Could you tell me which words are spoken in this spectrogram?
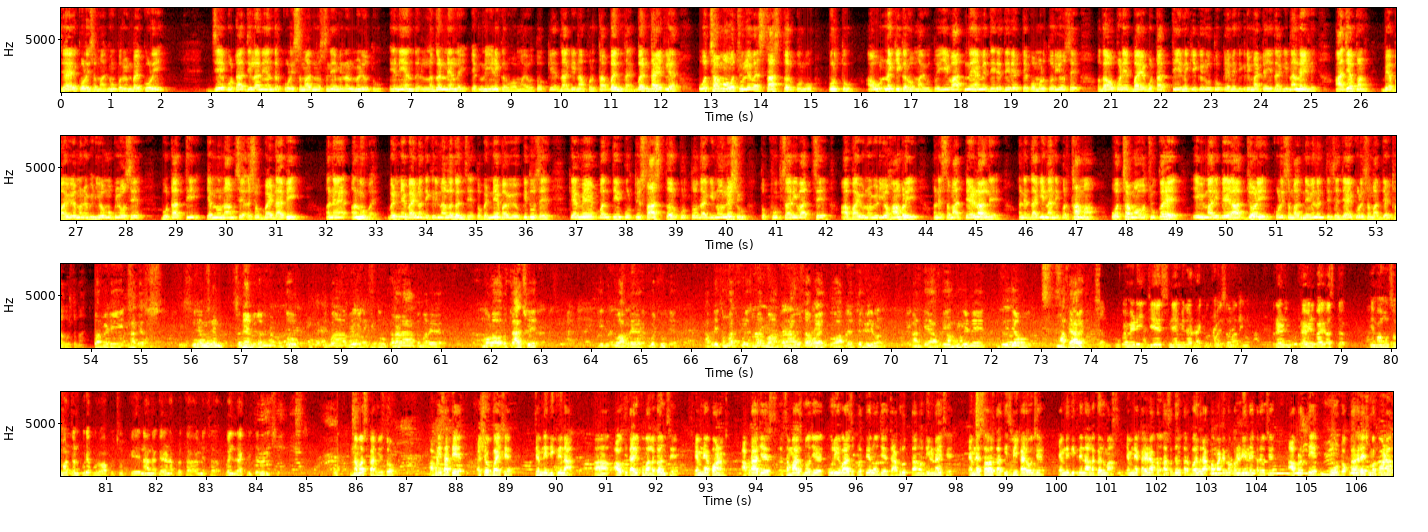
જય કોળી સમાજ. હું પ્રવીણભાઈ કોળી. જે બોટાદ જિલ્લાની અંદર કોળી સમાજનું સ્નેહ મિલન મળ્યું હતું, એની અંદર લગ્નને લઈ એક નિર્ણય કરવામાં આવ્યો હતો કે દાગીના પ્રથા બંધ થાય. બંધ થાય એટલે ઓછામાં ઓછું લેવાય શાસ્ત્ર પૂરવું, પૂરતું આવું નક્કી કરવામાં આવ્યું. તો એ વાતને અમે ધીરે ધીરે ટેકો મળતો રહ્યો છે. અગાઉ પણ એક ભાઈએ બોટાદથી નક્કી કર્યું હતું કે એની દીકરી માટે એ દાગીના નહીં લે. આજે પણ બે ભાઈઓએ મને વીડિયો મોકલ્યો છે. બોટાદથી, એમનું નામ છે અશોકભાઈ ડાભી અને અનુભાઈ. બંને ભાઈના દીકરીના લગ્ન છે. તો બંને ભાઈઓ એવું કીધું છે કે અમે બનતી પૂરતી શાસ્ત્ર પૂરતો દાગીનો લેશું. તો ખૂબ સારી વાત છે. આ ભાઈઓનો વીડિયો સાંભળી અને સમાજ પ્રેરણા લે અને દાગીનાની પ્રથામાં ઓછામાં ઓછું કરે એવી મારી બે હાથ જોડી કોળી સમાજની વિનંતી છે. જય કોળી સમાજ, જય ઠાકોર સમાજ. માથે આવે ઉકામેડી જે સ્નેહ મિલન રાખ્યું કોઈ સમાજનું, પ્રવીણ પ્રવીણભાઈ હસ્તક, એમાં હું સમર્થન પૂરેપૂરું આપું છું કે નાના ઘરેણા પ્રથા હંમેશા બંધ રાખવી જરૂરી છે. નમસ્કાર મિત્રો. આપણી સાથે અશોકભાઈ છે. જેમની દીકરીના આવતી તારીખોમાં લગ્ન છે. એમને પણ આપણા જે સમાજનો જે કુરિવાજ પ્રત્યેનો જે જાગૃતતાનો નિર્ણય છે, એમને સહજતાથી સ્વીકાર્યો છે. એમની દીકરીના લગ્નમાં એમને ઘરેણા પ્રથા સદંતર બંધ રાખવા માટેનો પણ નિર્ણય કર્યો છે. આ પ્રત્યે હું ડોક્ટર હરેશ મકવાણા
